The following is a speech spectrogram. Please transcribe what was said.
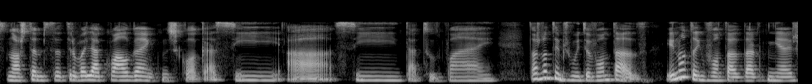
se nós estamos a trabalhar com alguém que nos coloca assim, ah, sim, está tudo bem, nós não temos muita vontade. Eu não tenho vontade de dar dinheiro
